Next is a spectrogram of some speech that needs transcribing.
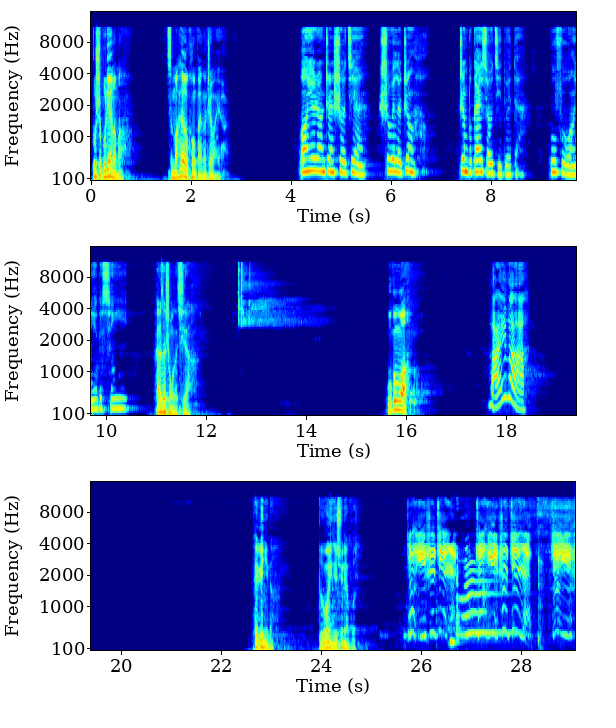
不是不练了吗？怎么还有空摆弄这玩意儿？王爷让朕射箭是为了朕好，朕不该消极对待，辜负王爷的心意。还在生我的气啊？吴公公来了，赔给你的，本王已经训练过了。正义是贱人，正义是贱人，正义是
